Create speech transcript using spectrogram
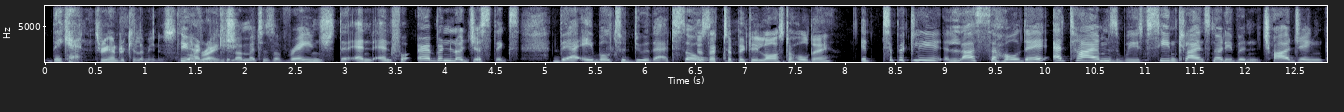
They can. 300 kilometers 300 of range. kilometers of range. The, and, and for urban logistics, they are able to do that. So Does that typically last a whole day? It typically lasts a whole day. At times, we've seen clients not even charging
